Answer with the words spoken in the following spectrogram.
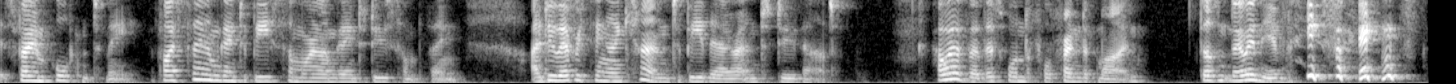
It's very important to me. If I say I'm going to be somewhere and I'm going to do something, I do everything I can to be there and to do that. However, this wonderful friend of mine doesn't know any of these things.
